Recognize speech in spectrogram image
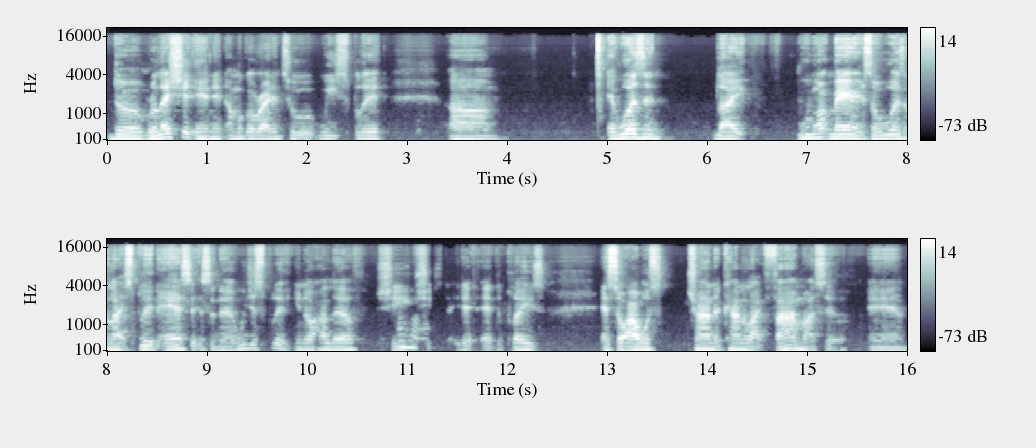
the relationship ended. I'm gonna go right into it. We split. Um, it wasn't like we weren't married, so it wasn't like splitting assets and then we just split. You know, I left. She mm-hmm. she stayed at, at, the place, and so I was trying to kind of like find myself. And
